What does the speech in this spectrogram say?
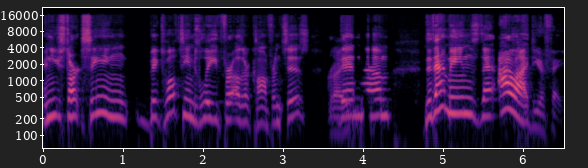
and you start seeing Big 12 teams leave for other conferences, Right. then um, then that means that I lied to your face.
